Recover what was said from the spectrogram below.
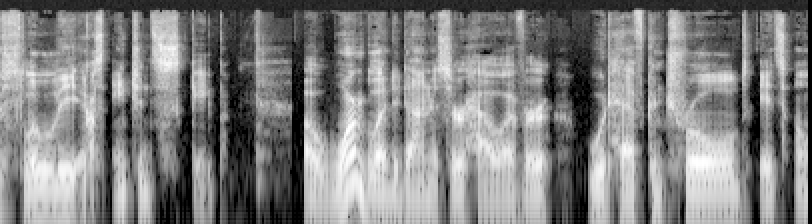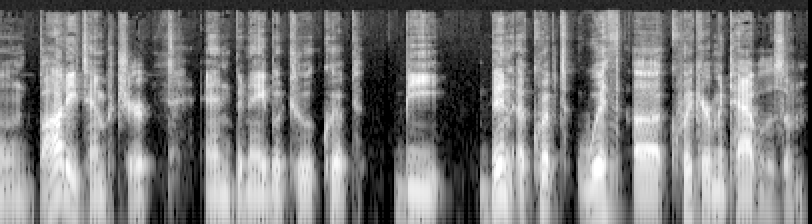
slowly across ancient scape. A warm blooded dinosaur, however, would have controlled its own body temperature and been able to equip be been equipped with a quicker metabolism.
